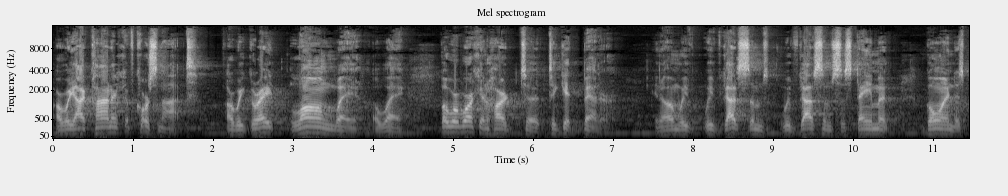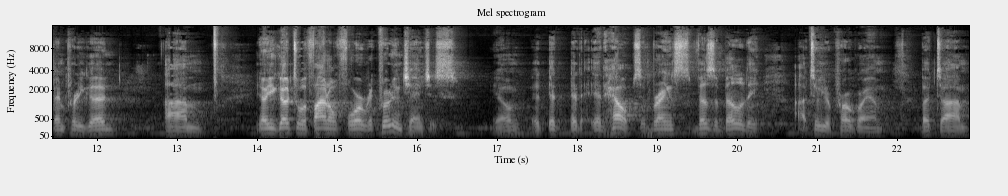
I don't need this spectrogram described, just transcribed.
Are we iconic? Of course not. Are we great? Long way away. But we're working hard to, to get better. You know, and we've, we've, got some, we've got some sustainment going that's been pretty good. Um, you know, you go to a Final Four, recruiting changes. You know, it, it, it, it helps. It brings visibility uh, to your program. But, um,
